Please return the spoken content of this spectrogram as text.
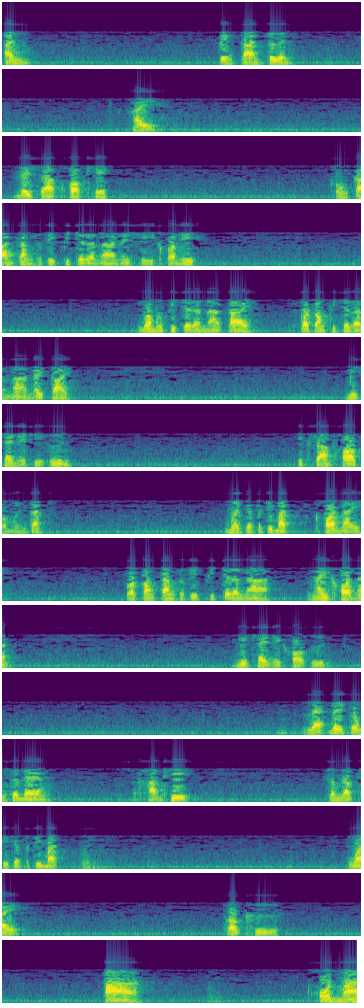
อัน เป็นการเตือน ให้ ได้ทราบขอบเขต ของการตั้งสติพิจารณาในสี่ข้อนี้ว่าเมื่อพิจารณากาย ก็ต้องพิจารณาในกายไม่ใช่ในที่อื่น อีกสามข้อก็เหมือนกัน เมื่อจะปฏิบัติข้อไหน ก็ต้องตั้งสติพิจารณาในข้อนั้น ไม่ใช่ในข้ออื่น และได้ทรงแสดงสถานที่สำหรับที่จะปฏิบัติไว้ ก็คือ ป่า โคนไม้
